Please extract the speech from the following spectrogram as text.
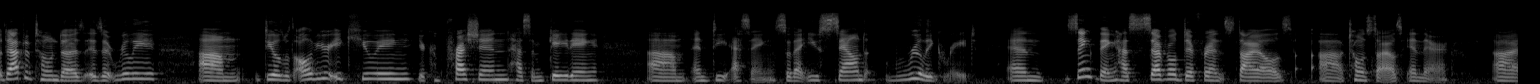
adaptive tone does is it really um, deals with all of your EQing, your compression, has some gating, um, and de-essing so that you sound really great. And SingThing has several different styles, uh, tone styles in there. Uh,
